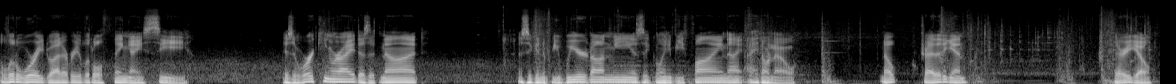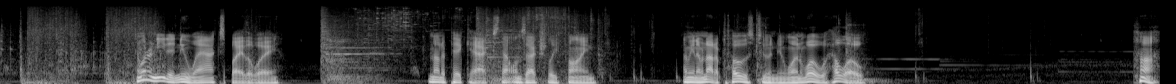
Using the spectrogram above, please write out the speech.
a little worried about every little thing I see. Is it working right? Is it not? Is it going to be weird on me? Is it going to be fine? I, I don't know. Nope. Try that again. There you go. I'm going to need a new axe, by the way. Not a pickaxe. That one's actually fine. I mean, I'm not opposed to a new one. Whoa, hello. Huh.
